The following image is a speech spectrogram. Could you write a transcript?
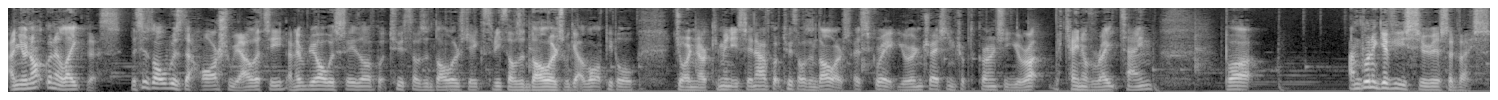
and you're not going to like this. This is always the harsh reality. And everybody always says, oh, I've got $2,000, Jake, $3,000. We get a lot of people joining our community saying, I've got $2,000. It's great. You're interested in cryptocurrency. You're at the kind of right time. But I'm going to give you serious advice.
